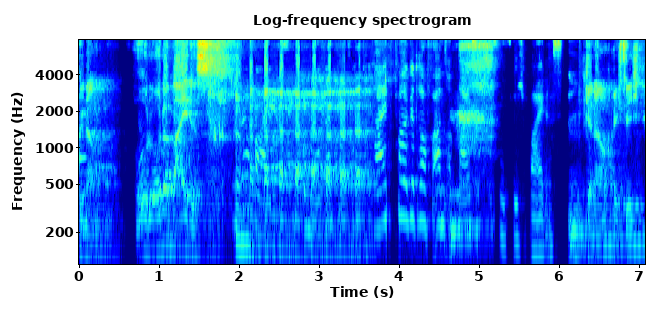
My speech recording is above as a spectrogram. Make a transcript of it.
genau. Oder, oder beides. Oder beides. Reihenfolge drauf an und meistens ist es beides. Genau, richtig.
